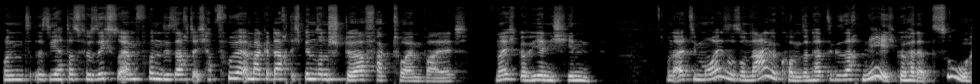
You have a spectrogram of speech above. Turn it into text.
Und sie hat das für sich so empfunden. Sie sagte, ich habe früher immer gedacht, ich bin so ein Störfaktor im Wald. Ne, ich gehöre hier nicht hin. Und als die Mäuse so nahe gekommen sind, hat sie gesagt, nee, ich gehöre dazu.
